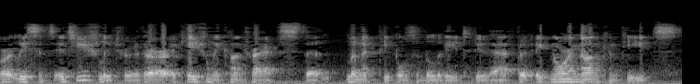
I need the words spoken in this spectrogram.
or at least it's it's usually true. There are occasionally contracts that limit people's ability to do that, but ignoring non-competes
